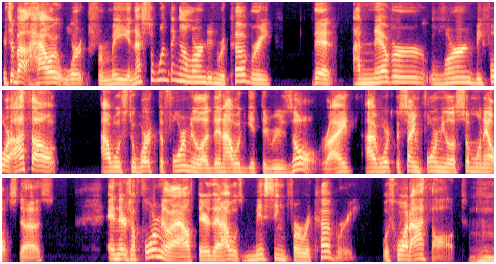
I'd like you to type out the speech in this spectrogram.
It's about how it worked for me, and that's the one thing I learned in recovery that I never learned before. I thought I was to work the formula, then I would get the result. Right? I work the same formula someone else does, and there's a formula out there that I was missing for recovery. Was what I thought mm-hmm.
